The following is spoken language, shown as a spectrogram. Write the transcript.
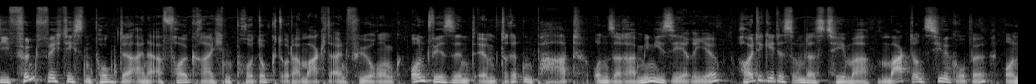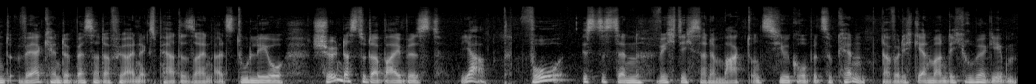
Die fünf wichtigsten Punkte einer erfolgreichen Produkt- oder Markteinführung. Und wir sind im dritten Part unserer Miniserie. Heute geht es um das Thema Markt und Zielgruppe. Und wer könnte besser dafür ein Experte sein als du, Leo? Schön, dass du dabei bist. Ja, wo ist es denn wichtig, seine Markt- und Zielgruppe zu kennen? Da würde ich gerne mal an dich rübergeben.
